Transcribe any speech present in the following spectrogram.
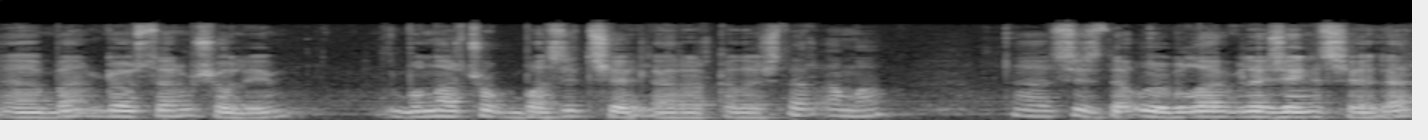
Ee, ben göstermiş olayım. Bunlar çok basit şeyler arkadaşlar ama e, siz de uygulayabileceğiniz şeyler.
